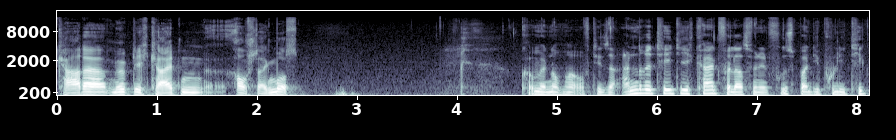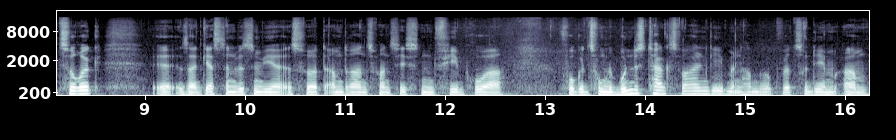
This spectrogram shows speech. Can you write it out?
Kadermöglichkeiten aufsteigen muss. Kommen wir nochmal auf diese andere Tätigkeit, verlassen wir den Fußball, die Politik zurück. Äh, seit gestern wissen wir, es wird am 23. Februar vorgezogene Bundestagswahlen geben. In Hamburg wird zudem am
